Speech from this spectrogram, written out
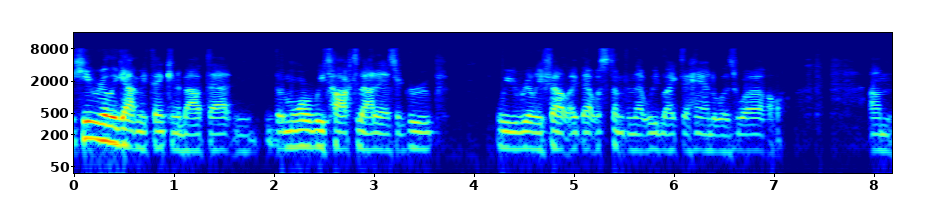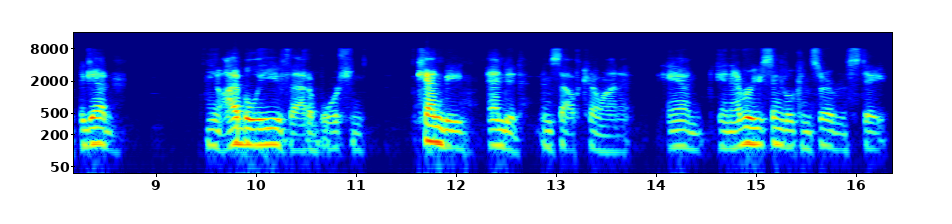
he really got me thinking about that. And the more we talked about it as a group, we really felt like that was something that we'd like to handle as well. Um, again, you know, I believe that abortion can be ended in South Carolina and in every single conservative state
